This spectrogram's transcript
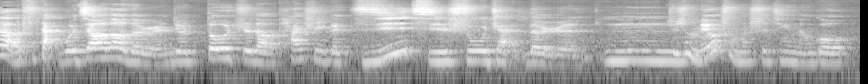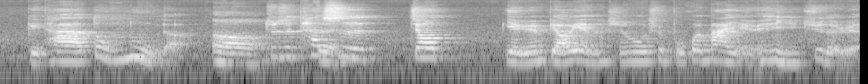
赖老师打过交道的人就都知道，他是一个极其舒展的人，嗯。就是没有什么事情能够给他动怒的，嗯。就是他是教演员表演的时候是不会骂演员一句的人，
